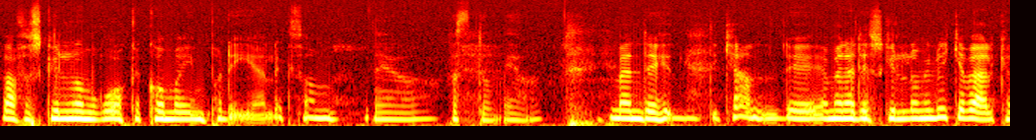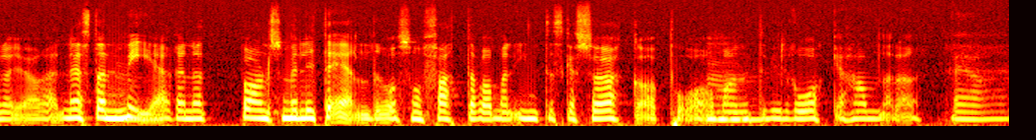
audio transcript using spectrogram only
varför skulle de råka komma in på det? Liksom. Ja, fast de, ja. Men det, det, kan, det, jag menar, det skulle de lika väl kunna göra. Nästan Mm. mer än ett barn som är lite äldre och som fattar vad man inte ska söka på om man Mm. inte vill råka hamna där. Ja.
